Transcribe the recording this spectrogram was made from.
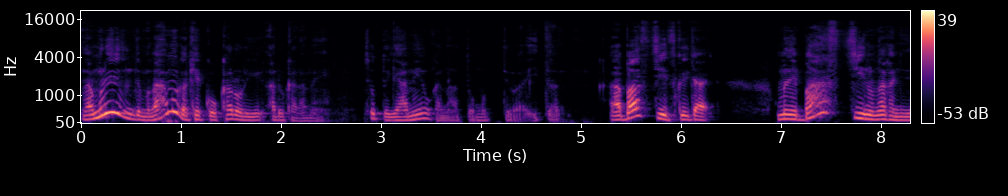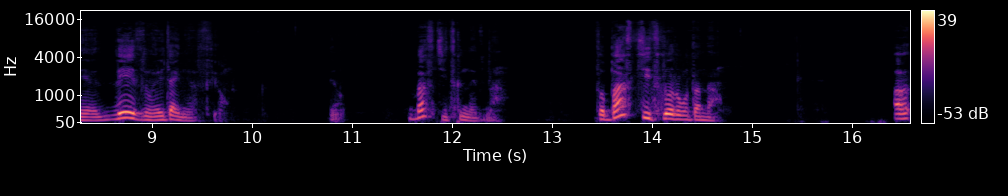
ラムレーズンでもラムが結構カロリーあるからね。ちょっとやめようかなと思ってはいた。あ、バスチー作りたい。お前ね、バスチーの中にね、レーズンを入れたいんですよ。バスチー作んないとな。そう、バスチー作ろうと思ったんだ。あ、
